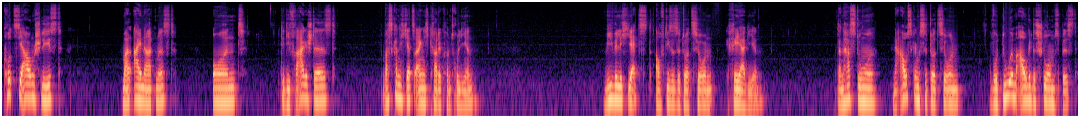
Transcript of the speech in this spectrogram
kurz die Augen schließt, mal einatmest und dir die Frage stellst, was kann ich jetzt eigentlich gerade kontrollieren? wie will ich jetzt auf diese Situation reagieren? Dann hast du eine Ausgangssituation, wo du im Auge des Sturms bist,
